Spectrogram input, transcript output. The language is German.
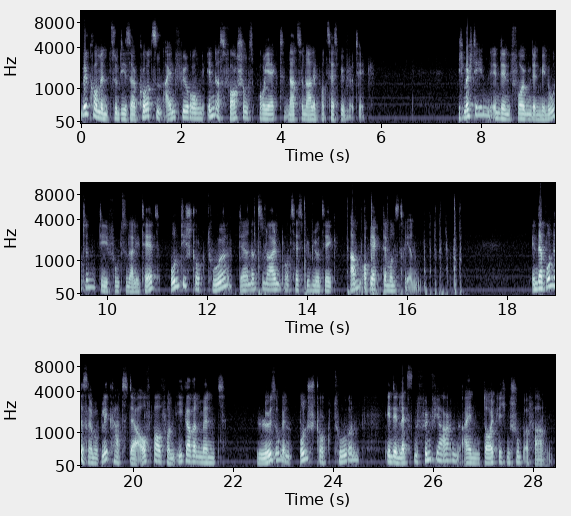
Willkommen zu dieser kurzen Einführung in das Forschungsprojekt Nationale Prozessbibliothek. Ich möchte Ihnen in den folgenden Minuten die Funktionalität und die Struktur der Nationalen Prozessbibliothek am Objekt demonstrieren. In der Bundesrepublik hat der Aufbau von E-Government Lösungen und Strukturen in den letzten fünf Jahren einen deutlichen Schub erfahren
